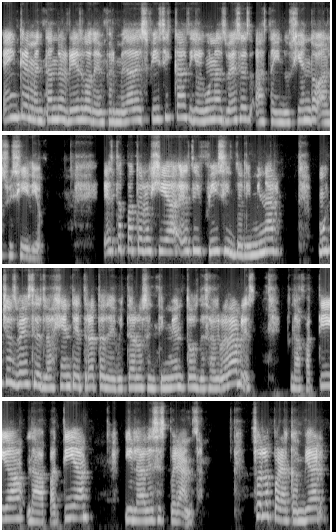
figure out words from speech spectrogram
e incrementando el riesgo de enfermedades físicas y algunas veces hasta induciendo al suicidio. Esta patología es difícil de eliminar, Muchas veces la gente trata de evitar los sentimientos desagradables, la fatiga, la apatía y la desesperanza, solo para cambiar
